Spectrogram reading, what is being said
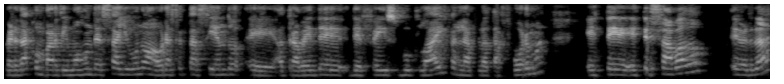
¿verdad? Compartimos un desayuno, ahora se está haciendo eh, a través de, de Facebook Live en la plataforma este, este sábado, ¿verdad?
